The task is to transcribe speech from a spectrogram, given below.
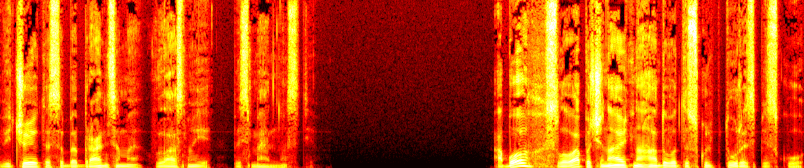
відчуєте себе бранцями власної письменності. Або слова починають нагадувати скульптури з піску,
